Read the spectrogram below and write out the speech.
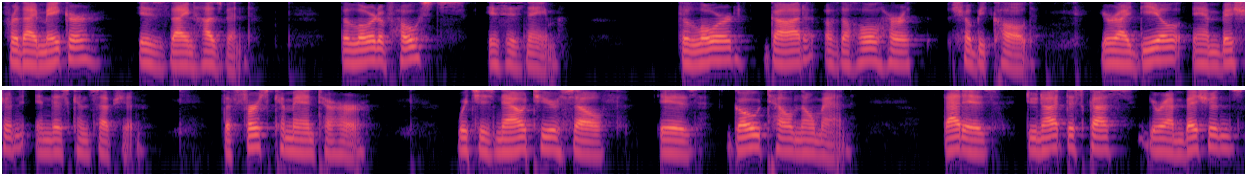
For thy Maker is thine husband, the Lord of hosts is his name. The Lord God of the whole earth shall be called. Your ideal ambition in this conception, the first command to her, which is now to yourself, is Go tell no man. That is, do not discuss your ambitions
